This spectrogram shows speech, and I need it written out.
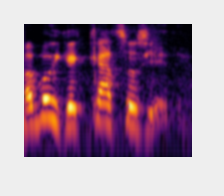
Ma voi che cazzo siete?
